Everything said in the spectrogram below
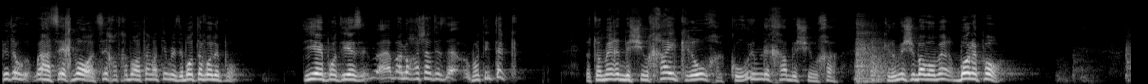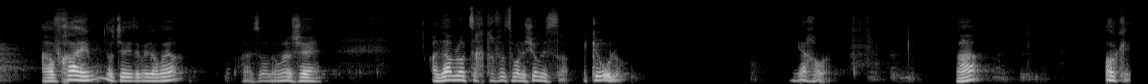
פתאום, מה, צריך בוא, צריך אותך בוא, אתה מתאים לזה, בוא תבוא לפה. תהיה פה, תהיה זה. מה, לא חשבתי על זה, בוא תתק. זאת אומרת, בשמך יקראוך, קוראים לך בשמך. כאילו מישהו בא ואומר, בוא לפה. הרב חיים, זאת שלי תמיד אומר, זאת אומרת שאדם לא צריך לדחוף את עצמו לשום משרה, יקראו לו. ככה הוא מה? אוקיי.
